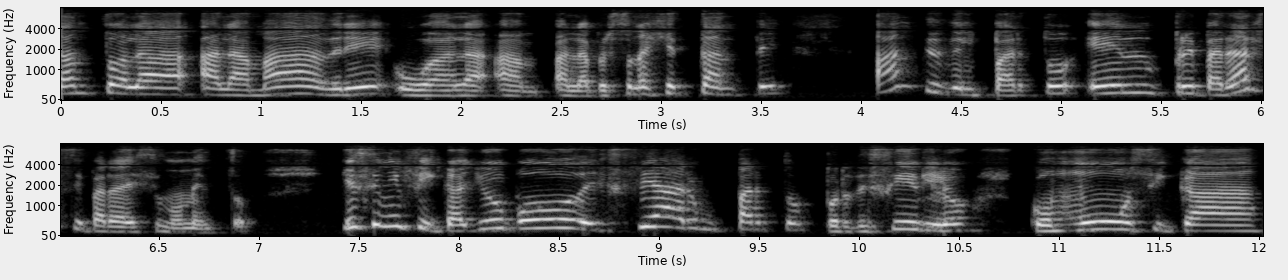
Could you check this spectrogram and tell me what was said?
tanto a la, a la madre o a la, a, la persona gestante antes del parto en prepararse para ese momento. ¿Qué significa? Yo puedo desear un parto, por decirlo, con música,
